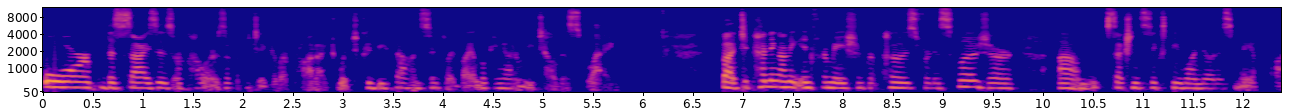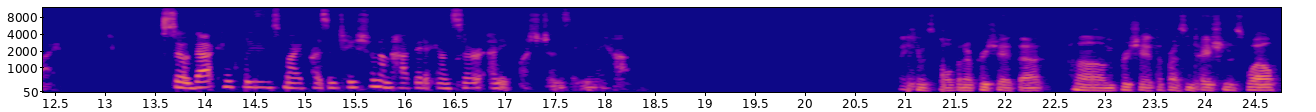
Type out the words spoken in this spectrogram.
or the sizes or colors of a particular product, which could be found simply by looking at a retail display. But depending on the information proposed for disclosure, um, section 6B1 notice may apply. So that concludes my presentation. I'm happy to answer any questions that you may have. Thank you, Ms. Goldman. I appreciate that. Um, appreciate the presentation as well.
